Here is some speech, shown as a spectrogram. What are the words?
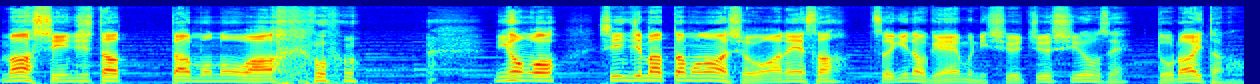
まあ信じたったものは日本語、死んじまったものはしょうがねえさ。次のゲームに集中しようぜ。ドライタの。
